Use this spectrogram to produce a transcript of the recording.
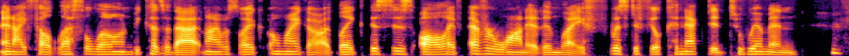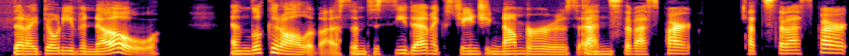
and I felt less alone because of that. And I was like, oh my God, like this is all I've ever wanted in life was to feel connected to women that I don't even know. And look at all of us and to see them exchanging numbers and That's the best part. That's the best part.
